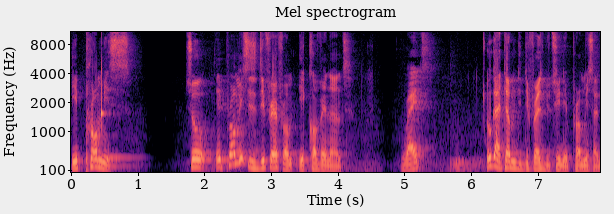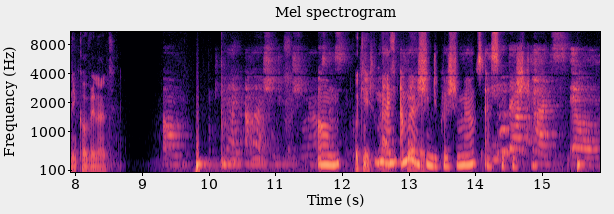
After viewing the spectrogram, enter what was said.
A promise. So, a promise is different from a covenant, right? Who can tell me the difference between a promise and a covenant? Um, okay, I'm, I'm not answering the question. May I Um. Okay, okay, man, ask, I'm go not ahead. answering the question. May I just ask you a know that question? part, um,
